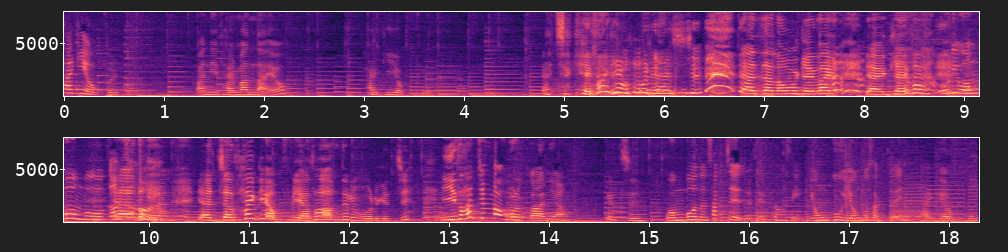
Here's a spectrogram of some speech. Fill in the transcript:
사기 어플. 많이 닮았나요? 자기 옆을. 야 진짜 개사기 옆을이야 씨. 야 진짜 너무 개사기. 야 개사. 우리 원본 보고 야, 깜짝 너- 놀란. 야 진짜 사기 옆을이야. 사람들은 모르겠지. 이 사진만 볼 거 아니야. 그치? 원본은 삭제해 주세요. 평생 연구 연구 삭제. 자기 옆을.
